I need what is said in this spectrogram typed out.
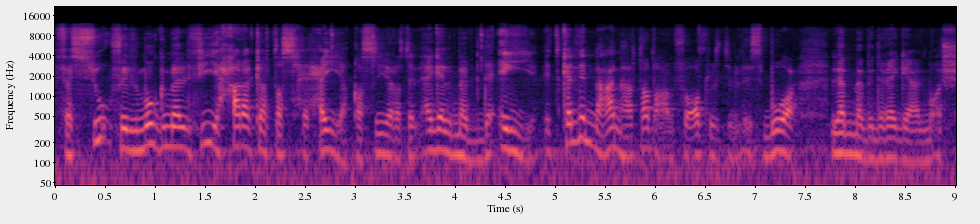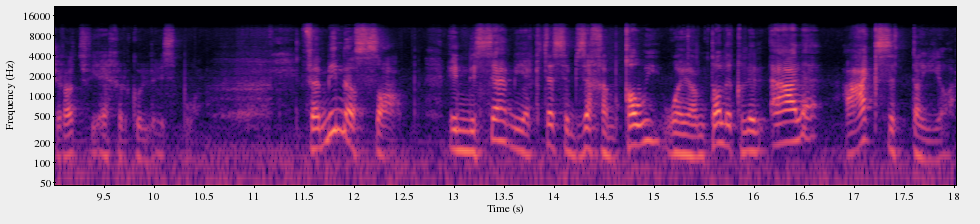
فالسوق في المجمل فيه حركة تصحيحية قصيرة الأجل مبدئية. اتكلمنا عنها طبعا في عطلة الأسبوع لما بنراجع المؤشرات في آخر كل أسبوع. فمن الصعب إن السهم يكتسب زخم قوي وينطلق للأعلى عكس التيار.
